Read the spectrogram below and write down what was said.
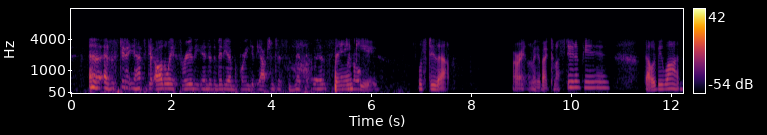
as a student, you have to get all the way through the end of the video before you get the option to submit the quiz. Thank results. you. Let's do that. All right, let me go back to my student view. That would be one.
